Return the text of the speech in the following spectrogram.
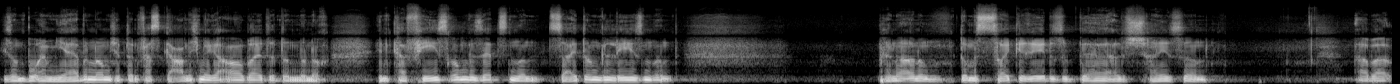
wie so ein Bohemier benommen. Ich habe dann fast gar nicht mehr gearbeitet und nur noch in Cafés rumgesetzt und Zeitungen gelesen und keine Ahnung, dummes Zeug geredet, so, bäh, alles scheiße. Und, aber,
